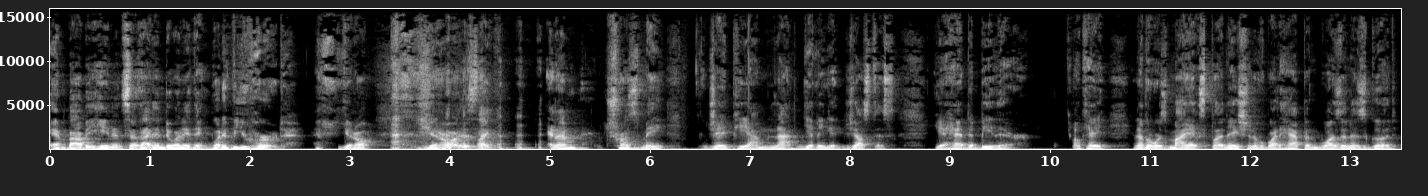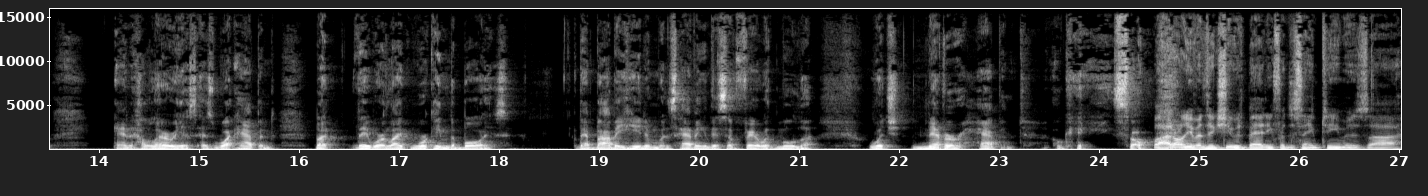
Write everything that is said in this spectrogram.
And Bobby Heenan says, I didn't do anything. What have you heard? you know, you know, it's like, and I'm, trust me, JP, I'm not giving it justice. You had to be there. Okay. In other words, my explanation of what happened wasn't as good and hilarious as what happened, but they were like working the boys that Bobby Heenan was having this affair with Moolah, which never happened. Okay. So, Well, I don't even think she was batting for the same team as. Uh,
